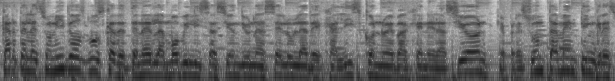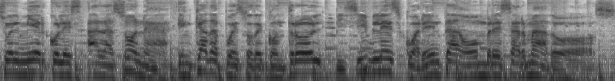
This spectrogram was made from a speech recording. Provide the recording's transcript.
Cárteles Unidos busca detener la movilización de una célula de Jalisco Nueva Generación que presuntamente ingresó el miércoles a la zona. En cada puesto de control, visibles 40 hombres armados.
